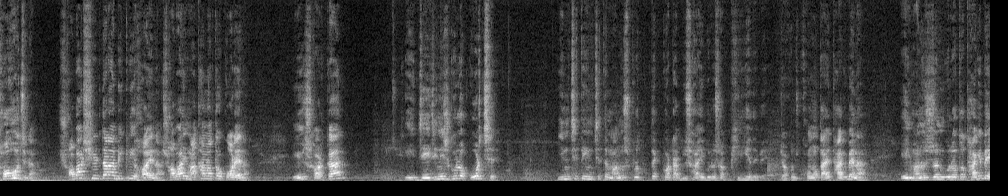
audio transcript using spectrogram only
সহজ না। সবার শির দ্বারা বিক্রি হয় না। সবাই মাথা নত করে না। এই সরকার এই যে জিনিসগুলো করছে, ইঞ্চিতে ইঞ্চিতে মানুষ প্রত্যেক কটা বিষয় এগুলো সব ফিরিয়ে দেবে। যখন ক্ষমতায় থাকবে না, এই মানুষজনগুলো তো থাকবে,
